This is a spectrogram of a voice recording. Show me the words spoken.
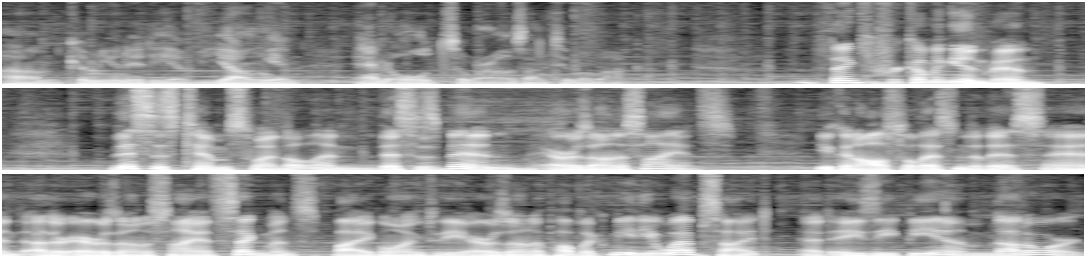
um, community of young and, and old saguaros on Tumamoc. Thank you for coming in, Ben. This is Tim Swindle, and this has been Arizona Science. You can also listen to this and other Arizona Science segments by going to the Arizona Public Media website at azpm.org.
